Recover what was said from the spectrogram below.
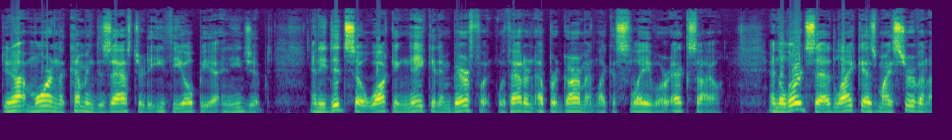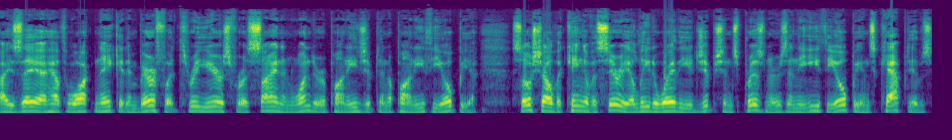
Do not mourn the coming disaster to Ethiopia and Egypt. And he did so, walking naked and barefoot, without an upper garment, like a slave or exile. And the Lord said, Like as my servant Isaiah hath walked naked and barefoot three years for a sign and wonder upon Egypt and upon Ethiopia, so shall the king of Assyria lead away the Egyptians prisoners and the Ethiopians captives,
